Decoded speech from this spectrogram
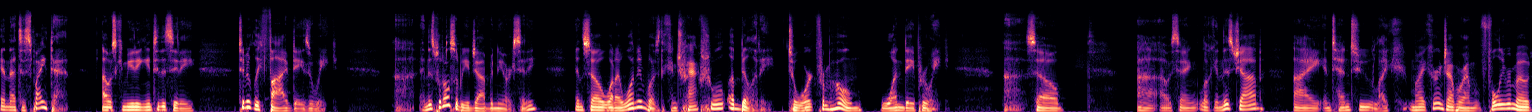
And that despite that i was commuting into the city typically five days a week. Uh, and this would also be a job in new york city. And so what i wanted was the contractual ability to work from home one day per week. Uh, so uh, I was saying, look, in this job, I intend to, like my current job where I'm fully remote,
